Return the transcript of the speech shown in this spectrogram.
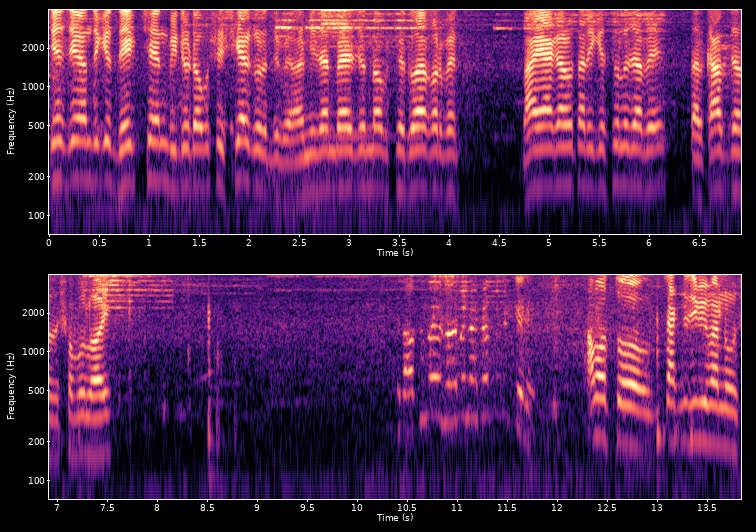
যে যেখান থেকে দেখছেন ভিডিওটা অবশ্যই শেয়ার করে দেবেন। আর মিজান ভাইয়ের জন্য অবশ্যই দোয়া করবেন। ভাই এগারো তারিখে চলে যাবে তার কাজ যাতে সফল হয়। আমার তো চাকরিজীবী মানুষ।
